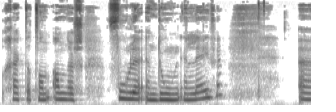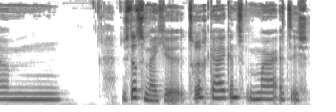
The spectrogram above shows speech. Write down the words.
ga ik dat dan anders voelen en doen en leven? Um, dus dat is een beetje terugkijkend, maar het is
